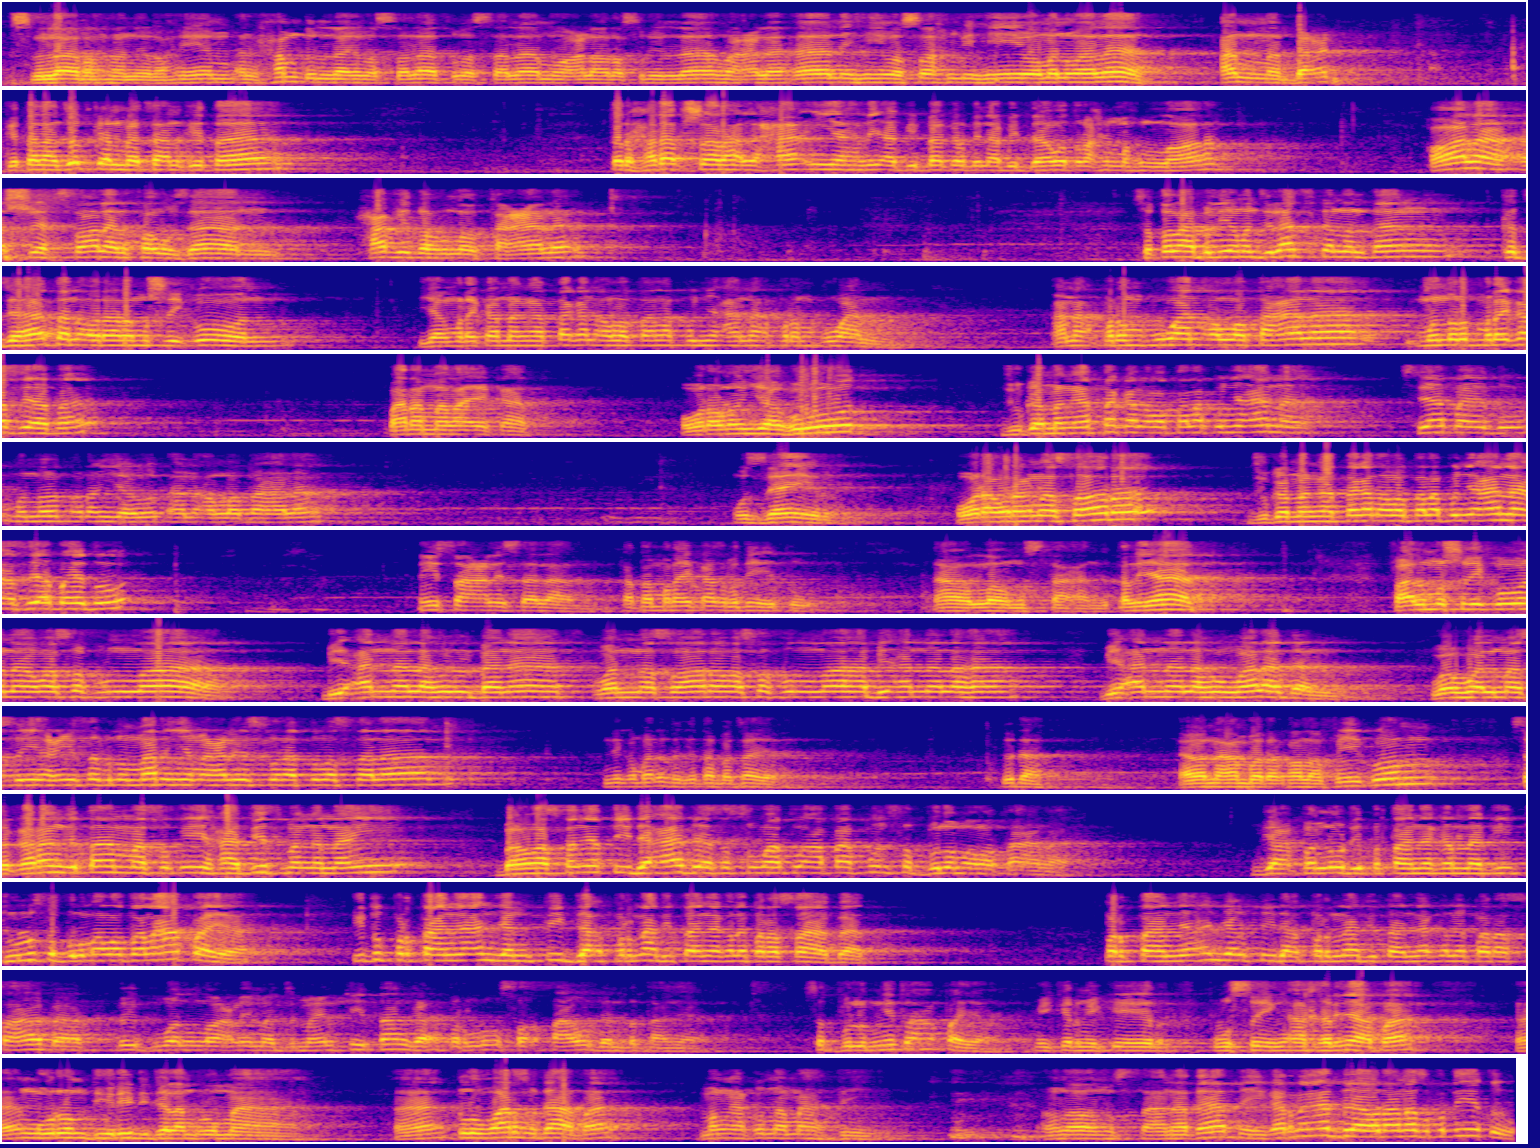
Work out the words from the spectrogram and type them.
Bismillahirrahmanirrahim. Alhamdulillah wassalatu wassalamu ala Rasulillah wa ala alihi wa sahbihi wa man wala. Amma ba'd. Kita lanjutkan bacaan kita terhadap syarah Al-Ha'iyah li Abi Bakar bin Abi Dawud rahimahullah. Qala Asy-Syaikh Shalal Al-Fauzan hafizahullah taala setelah beliau menjelaskan tentang kejahatan orang-orang musyrikun yang mereka mengatakan Allah taala punya anak perempuan Anak perempuan Allah Ta'ala menurut mereka siapa? Para malaikat. Orang-orang Yahud juga mengatakan Allah Ta'ala punya anak. Siapa itu menurut orang Yahud anak Allah Ta'ala? Uzair. Orang-orang Nasara juga mengatakan Allah Ta'ala punya anak. Siapa itu? Isa alaihissalam. Kata mereka seperti itu. Allah musta'an. Kita lihat. Fal musyrikuna wasafullah bi anna lahul banat wan nasara wasafullaha bi anna laha bi anna lahu waladan wa huwa al-masih Isa ibn Maryam alaihi salatu wassalam. Ini kemarin kita baca ya. Sudah. Na'am barakallahu fikum. Sekarang kita masuki hadis mengenai bahwasanya tidak ada sesuatu apa pun sebelum Allah taala. Enggak perlu dipertanyakan lagi dulu sebelum Allah taala apa ya? Itu pertanyaan yang tidak pernah ditanyakan oleh para sahabat. Pertanyaan yang tidak pernah ditanyakan oleh para sahabat ridwanullah alaihi majma'in kita enggak perlu sok tahu dan bertanya. Sebelumnya itu apa ya? Mikir-mikir, pusing, akhirnya apa? Eh, ngurung diri di dalam rumah. Eh, keluar sudah apa? Mengaku Mahdi. Allah musta'an hati karena ada orang-orang seperti itu.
